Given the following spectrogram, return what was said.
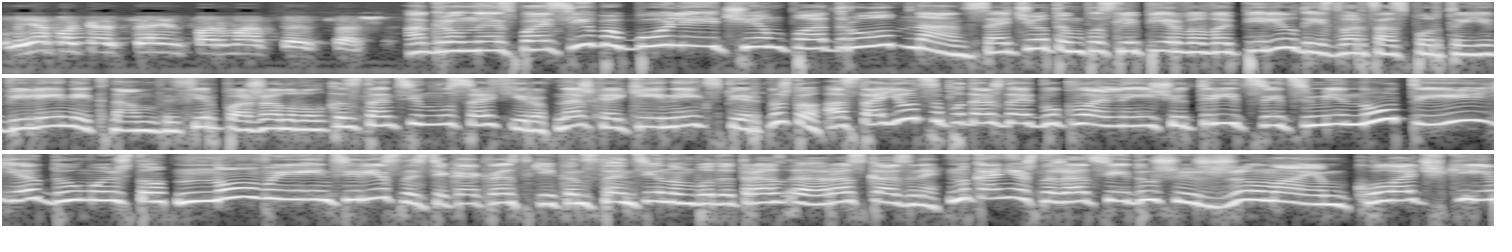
У меня пока вся информация, Саша. Огромное спасибо. Более чем подробно с отчетом после первого периода из Дворца спорта юбилейный к нам в эфир пожаловал Константин Мусафиров, наш хоккейный эксперт. Ну что, остается подождать буквально еще 30 минут, и я думаю, что новые интересности как раз-таки Константином будут раз, э, рассказаны. Ну, конечно же, от всей души сжимаем кулачки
